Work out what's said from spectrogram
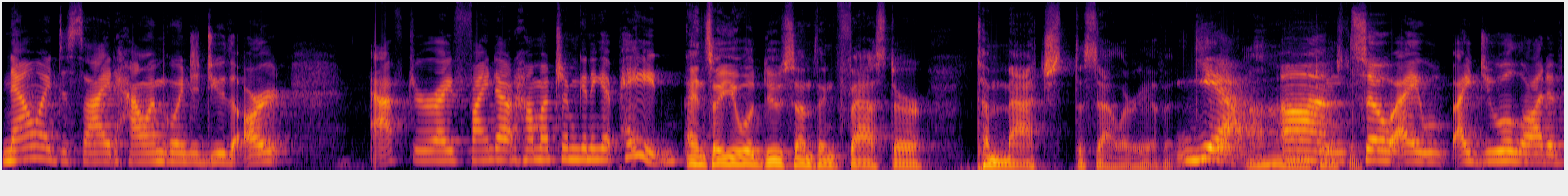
now I decide how I'm going to do the art after I find out how much I'm going to get paid. And so you will do something faster to match the salary of it. Yeah. Ah, um, so I I do a lot of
